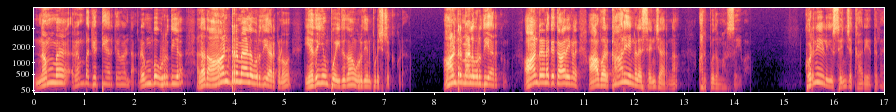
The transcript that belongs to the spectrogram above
நம்ம ரொம்ப கெட்டியாக இருக்க வேண்டாம். ரொம்ப உறுதியாக அதாவது ஆண்டு மேலே உறுதியாக இருக்கணும். எதையும் போய் இதுதான் உறுதின்னு பிடிச்சிட்டு இருக்கக்கூடாது ஆண்டு மேலே உறுதியாக இருக்கணும். ஆண்டு எனக்கு காரியங்களை அவர் காரியங்களை செஞ்சார்னா அற்புதமாக செய்வார். கொர்நேலியு செஞ்ச காரியத்தில்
